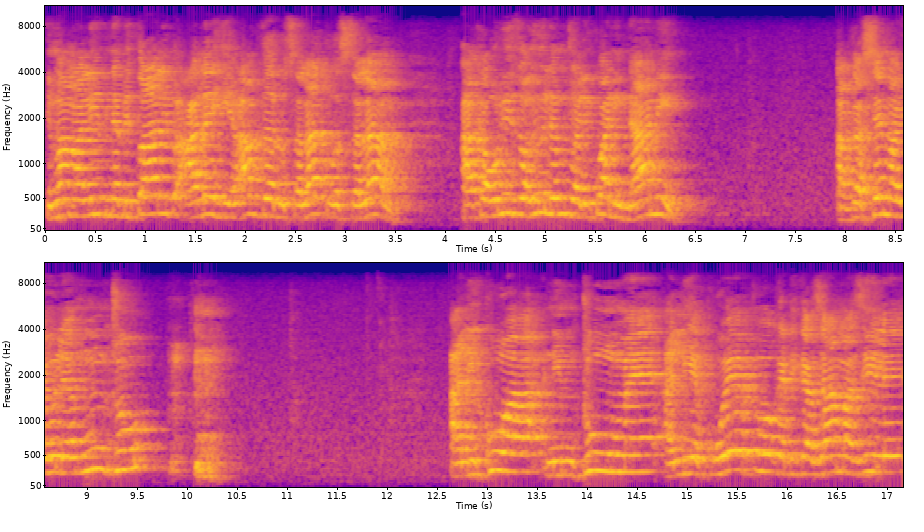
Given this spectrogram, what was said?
Imam Ali ibn Abi Talib alayhi afdalu salatu wassalam akaulizwa yule mtu alikuwa ni nani? Akasema yule mtu alikuwa ni mtume aliyekuwepo katika zama zile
